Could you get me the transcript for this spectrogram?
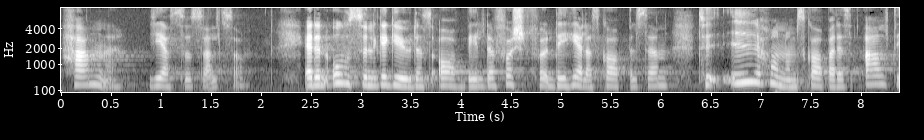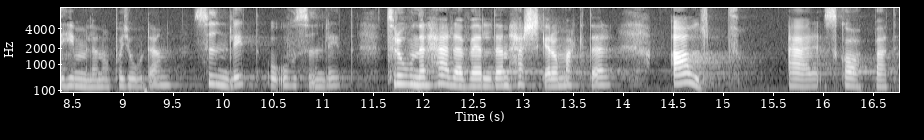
han, Jesus alltså, är den osynliga Gudens avbild, den förstfödde i hela skapelsen. Ty i honom skapades allt i himlen och på jorden, synligt och osynligt. Troner, herravälden, härskare och makter. Allt är skapat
